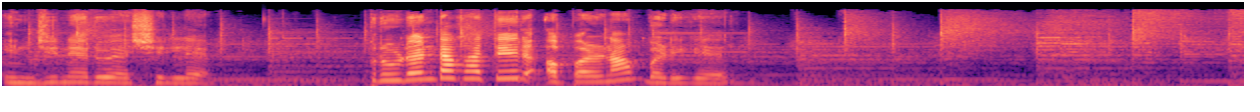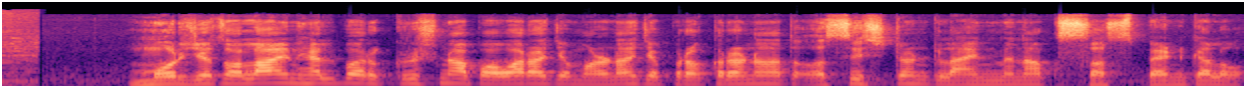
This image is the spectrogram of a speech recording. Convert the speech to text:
इंजिनियरूय आशिल्ले. प्रुडंटा खातीर अपर्णा बडिगेर. मोर्जेचो लायन हेल्पर कृष्णा पवाराच्या मरणाच्या प्रकरणात असिस्टंट लायनमॅनाक सस्पेंड केलो.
